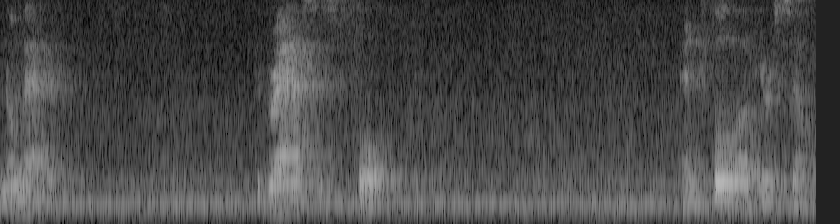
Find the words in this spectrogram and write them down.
no matter. The grass is full and full of yourself.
